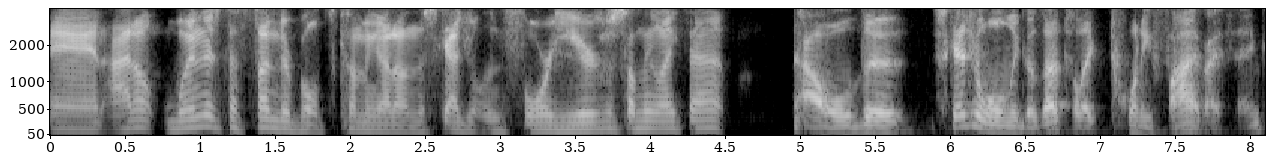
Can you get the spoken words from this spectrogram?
And I don't when is the Thunderbolts coming out on the schedule? In four years or something like that? No, the schedule only goes out to like 25, I think.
